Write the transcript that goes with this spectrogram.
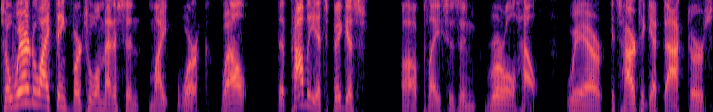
So, where do I think virtual medicine might work? Well, the, probably its biggest uh, place is in rural health, where it's hard to get doctors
